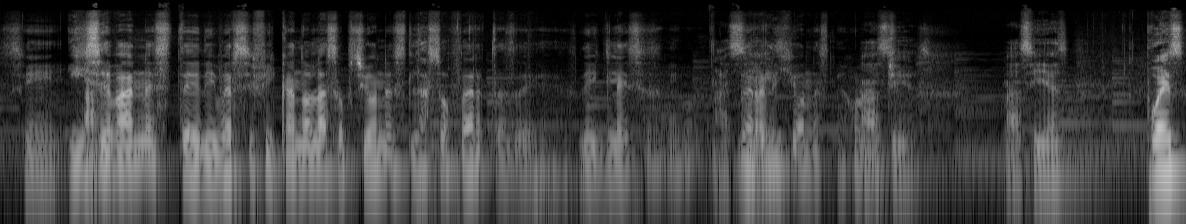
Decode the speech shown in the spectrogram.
Sí, y se van este, diversificando las opciones, las ofertas de, iglesias, amigo. de religiones, mejor Así es. Así es. Pues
